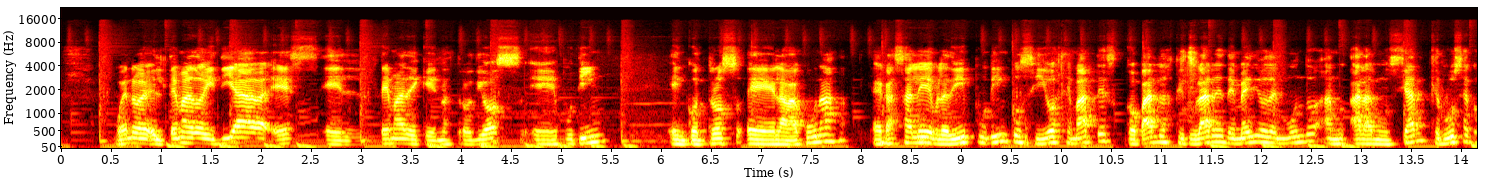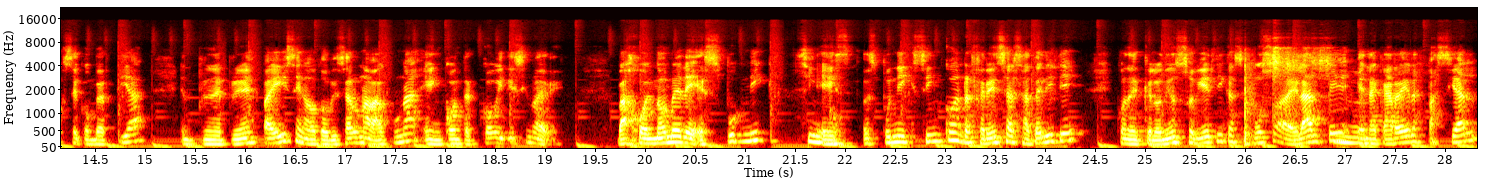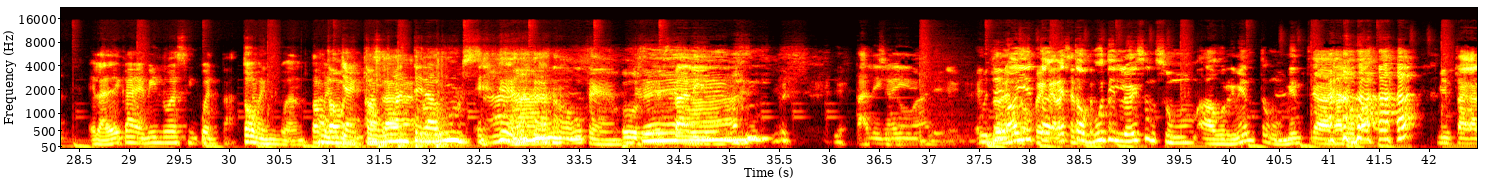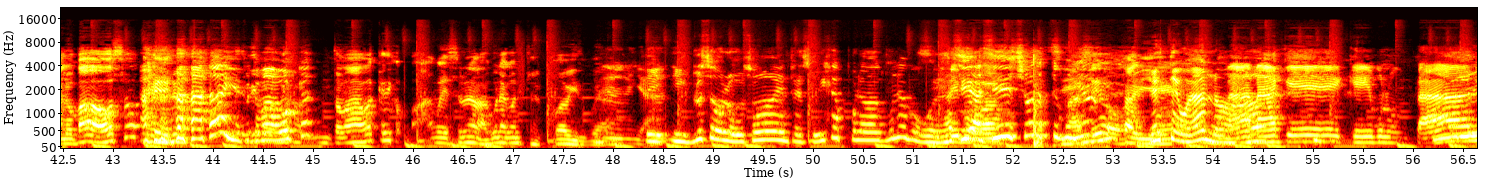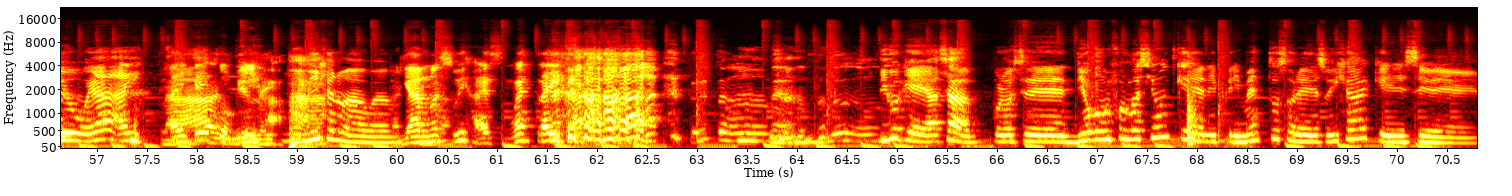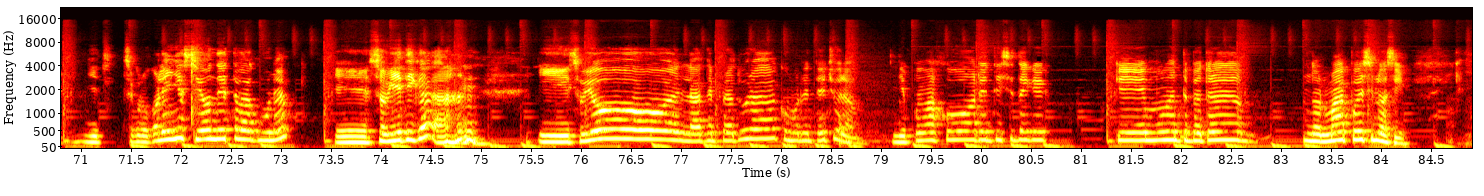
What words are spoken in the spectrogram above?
Bueno, el tema de hoy día es el tema de que nuestro dios eh, Putin encontró eh, la vacuna. Acá sale Vladimir Putin consiguió este martes copar los titulares de medios del mundo al anunciar que Rusia se convertía en el primer país en autorizar una vacuna en contra del COVID-19 bajo el nombre de Sputnik Cinco. es Sputnik 5 en referencia al satélite con el que la Unión Soviética se puso adelante Sí, en la carrera espacial en la década de 1950. Tomen, weón, tomen, Tomen, yankees. Aguante la URSS. Ah, no. Stalin. Stalin Chico, ahí. vale. Esto- Usted- No, y esto, esto Putin lo hizo en su aburrimiento, mientras galopaba, mientras galopaba oso. y tomaba vodka. Tomaba vodka y dijo, ah, voy a hacer una vacuna contra el COVID, weón. Mm. Sí, incluso lo usó entre sus hijas por la vacuna, pues, weón. Sí, así, pues, así de hecho este Sí, weón. sí, bien. Este weón no. Nada, nada que, que voluntario, weá. Ahí, ¿sabes qué? Con mi hija. No, Ah, mi hija no weón. Ya no es su hija, es nuestra hija. Digo que, o sea, pero se dio como información que el experimento sobre su hija, que se, se colocó la inyección de esta vacuna eh, soviética ah, y subió la temperatura como 38 grados. Y después bajó a 37, que, que es una temperatura normal, puede decirlo así.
